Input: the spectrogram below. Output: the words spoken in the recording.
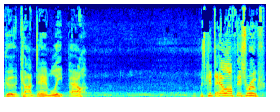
Good goddamn leap, pal. Let's get the hell off this roof.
